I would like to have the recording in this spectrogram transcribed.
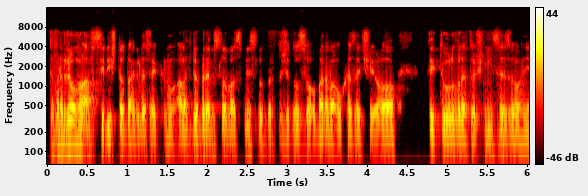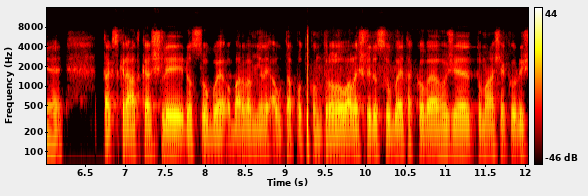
tvrdohlavci, když to takhle řeknu, ale v dobrém slova smyslu, protože to jsou oba dva uchazeči o titul v letošní sezóně, tak zkrátka šli do souboje, oba dva měli auta pod kontrolou, ale šli do souboje takového, že to máš jako, když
